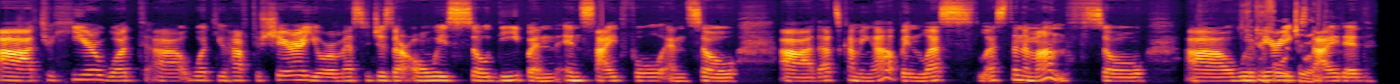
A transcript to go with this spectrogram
uh, to hear what uh, what you have to share. Your messages are always so deep and insightful, and so uh, that's coming up in less less than a month. So uh, we're Looking very excited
